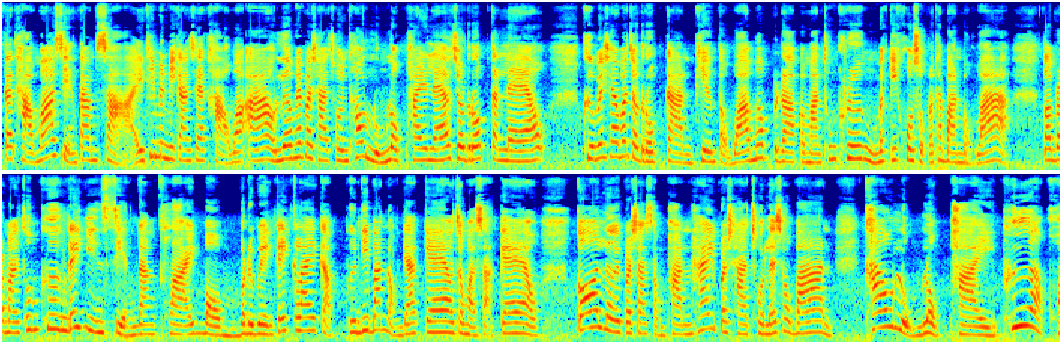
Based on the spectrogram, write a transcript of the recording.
แต่ถามว่าเสียงตามสายที่มันมีการแชร์ข่าวว่าอ้าวเริ่มให้ประชาชนเข้าหลุมหลบภัยแล้วจะรบกันแล้ว คือไม่ใช่ว่าจะรบกันเพียงแต่ว่าเมื่อเวลาประมาณทุ่มครึ่งเมื่อกี้โฆษกรัฐบาลบอกว่า ตอนประมาณทุ่มครึ่งได้ยินเสียงดังคล้ายบอมบริเวณใกล้ๆกับพื้นที่บ้านหนองยาแก้ว จังหวัดสระแก้ว ก็เลยประชาสัมพันธ์ให้ประชาชนและชาวบ้าน เข้าหลุมหลบภัยเพื่อคว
